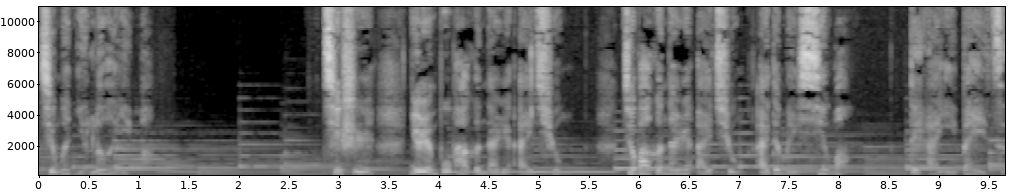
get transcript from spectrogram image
请问你乐意吗？其实，女人不怕和男人挨穷，就怕和男人挨穷挨得没希望，得挨一辈子，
